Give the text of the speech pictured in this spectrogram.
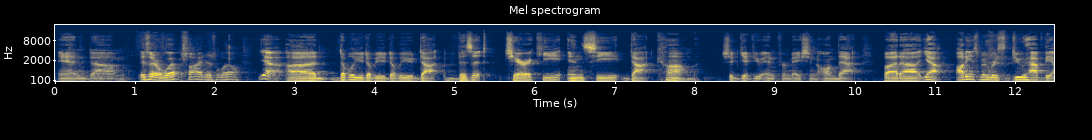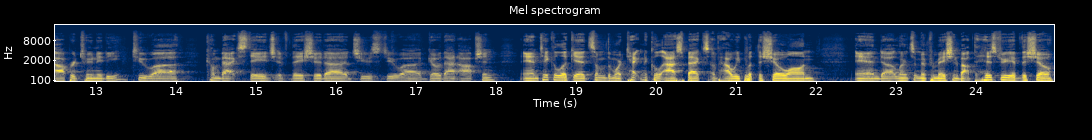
And um, Is there a website as well? yeah, uh, www.visitcherokeenc.com should give you information on that. But uh, yeah, audience members do have the opportunity to uh, come backstage if they should uh, choose to uh, go that option and take a look at some of the more technical aspects of how we put the show on and uh, learn some information about the history of the show.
